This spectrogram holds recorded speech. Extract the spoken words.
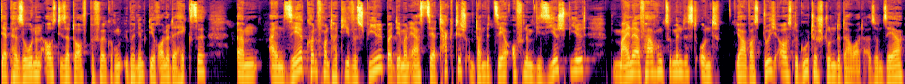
der Personen aus dieser Dorfbevölkerung übernimmt die Rolle der Hexe. Ähm, ein sehr konfrontatives Spiel, bei dem man erst sehr taktisch und dann mit sehr offenem Visier spielt, meine Erfahrung zumindest, und ja, was durchaus eine gute Stunde dauert. Also ein sehr,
